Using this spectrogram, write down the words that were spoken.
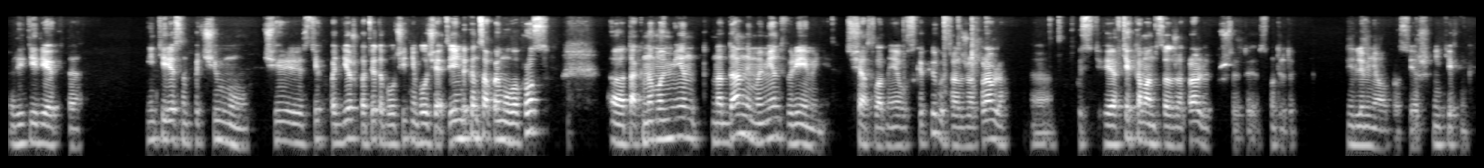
редиректа. Интересно, почему? Через техподдержку ответа получить не получается. Я не до конца пойму вопрос, Э, так, на момент, на данный момент времени. Сейчас, ладно, я его скопирую, сразу же отправлю. Э, пусть я в тех команду сразу же отправлю, потому что это, смотрю, это не для меня вопрос. Я же не техник.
